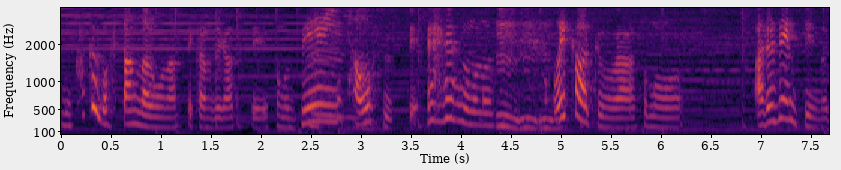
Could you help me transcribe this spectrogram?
もう覚悟したんだろうなって感じがあってその全員倒すって、その、及川君はそのアルゼンチンの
